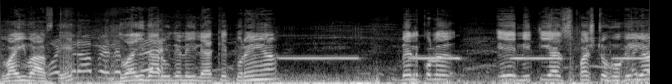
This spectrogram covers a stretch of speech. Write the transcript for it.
ਦਵਾਈ ਵਾਸਤੇ, ਦਵਾਈ ਦਾਰੂ ਦੇ ਲਈ ਲੈ ਕੇ ਤੁਰੇ ਆ। ਬਿਲਕੁਲ ਇਹ ਨੀਤੀ ਅੱਜ ਸਪਸ਼ਟ ਹੋ ਗਈ ਆ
